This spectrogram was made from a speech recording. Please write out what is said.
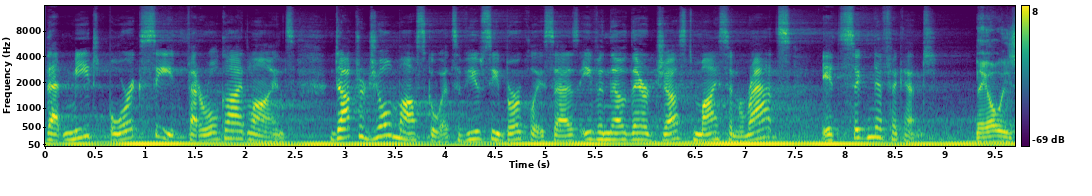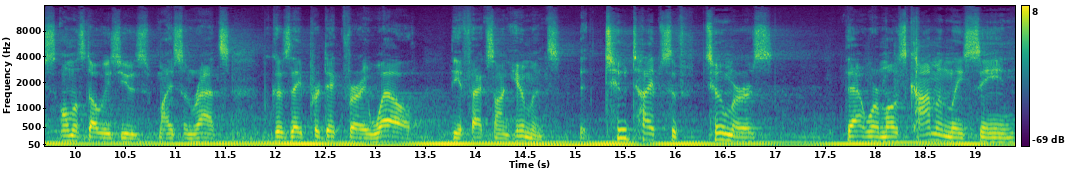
that meet or exceed federal guidelines. Dr. Joel Moskowitz of UC Berkeley says even though they're just mice and rats, it's significant. They always, almost always use mice and rats because they predict very well the effects on humans. The two types of tumors that were most commonly seen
